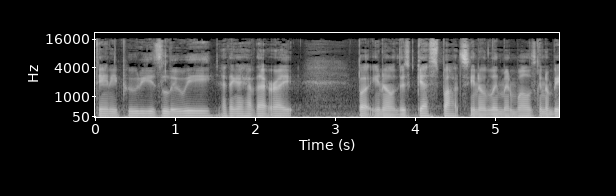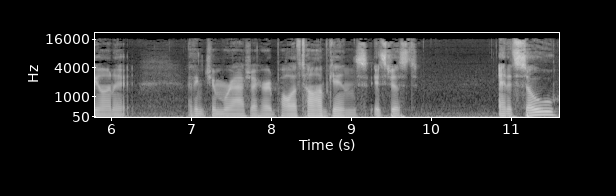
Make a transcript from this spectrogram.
Danny Pudi is Louie. I think I have that right. But, you know, there's guest spots. You know, Lin Manuel is going to be on it. I think Jim Rash, I heard Paul F. Tompkins. It's just. And it's so.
